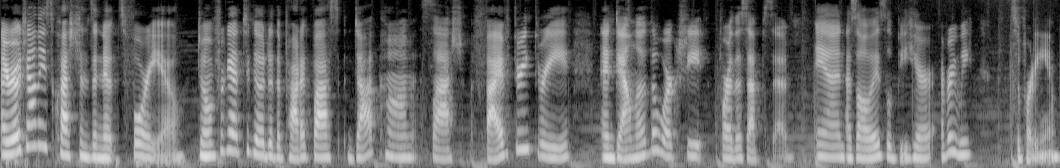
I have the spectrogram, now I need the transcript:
I wrote down these questions and notes for you. Don't forget to go to theproductboss.com slash 533 and download the worksheet for this episode. And as always, we'll be here every week supporting you.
